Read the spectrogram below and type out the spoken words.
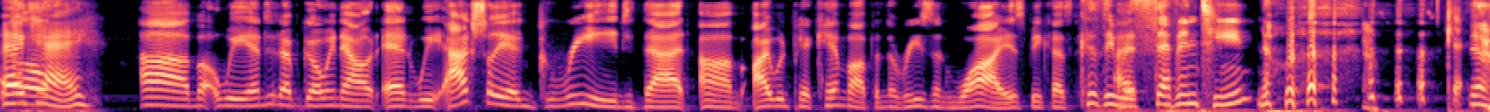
Okay. Um, we ended up going out and we actually agreed that um, I would pick him up. And the reason why is because, Because he I- was 17? No. okay. Yeah.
